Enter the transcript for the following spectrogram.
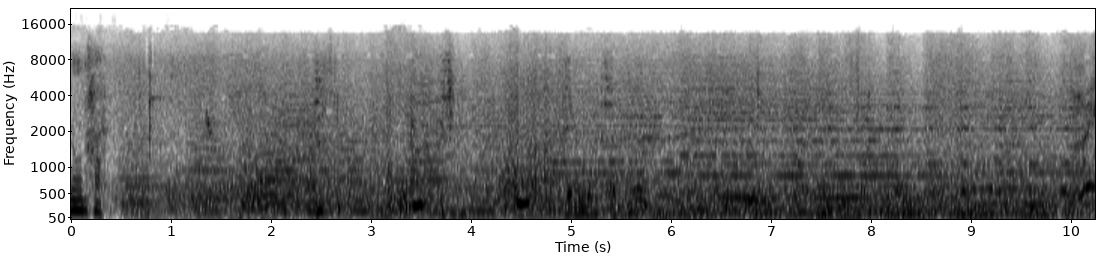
นู่นค่ะ เห็นเหมือนผมเลยเฮ้ย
